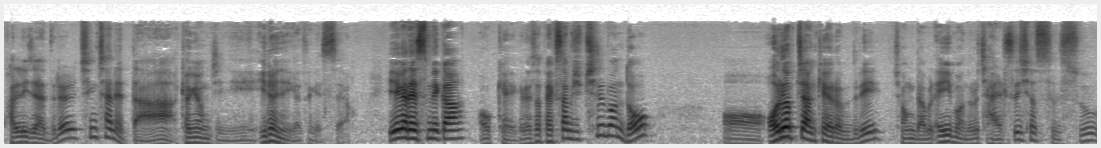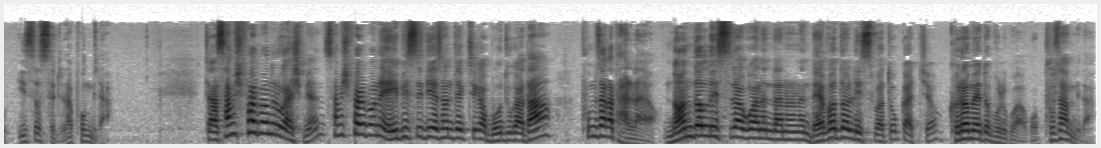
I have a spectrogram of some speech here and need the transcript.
관리자들을 칭찬했다. 경영진이. 이런 얘기가 되겠어요. 이해가 됐습니까? 오케이. 그래서 137번도 어, 어렵지 않게 여러분들이 정답을 A번으로 잘 쓰셨을 수 있었으리라 봅니다. 자, 38번으로 가시면 38번의 A, B, C, D의 선택지가 모두가 다 품사가 달라요. nonetheless라고 하는 단어는 nevertheless와 똑같죠. 그럼에도 불구하고 부사입니다.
